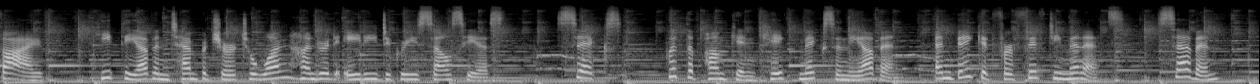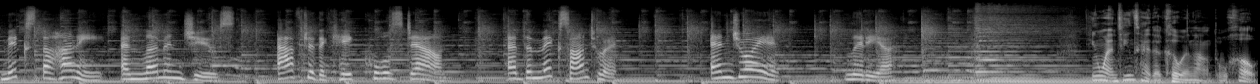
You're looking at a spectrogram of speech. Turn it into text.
5. Heat the oven temperature to 180 degrees Celsius. 6. Put the pumpkin cake mix in the oven and bake it for 50 minutes. 7. Mix the honey and lemon juice after the cake cools down. Add the mix onto it. Enjoy it, Lydia. 听完精彩的课文朗读后，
